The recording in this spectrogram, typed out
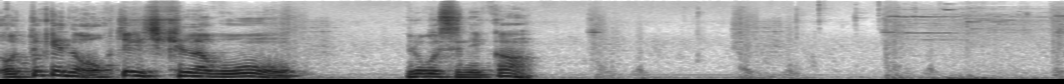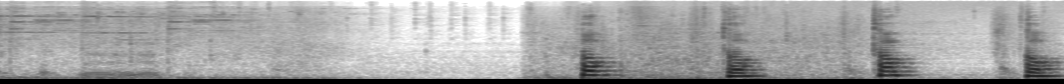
어떻게든 억제기 시키려고 이러고 있으니까 턱 턱 턱 턱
